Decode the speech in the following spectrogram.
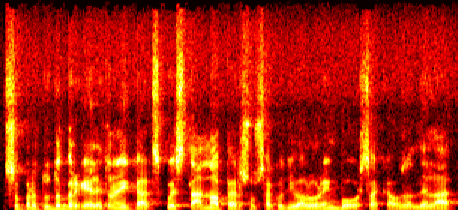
soprattutto perché Electronic Arts quest'anno ha perso un sacco di valore in borsa a causa della,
